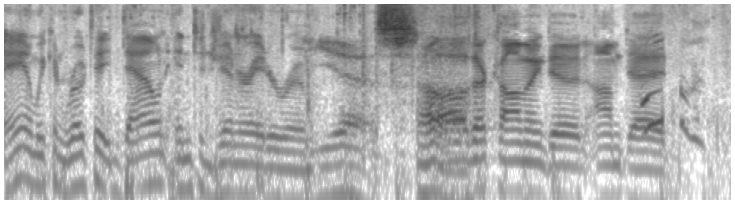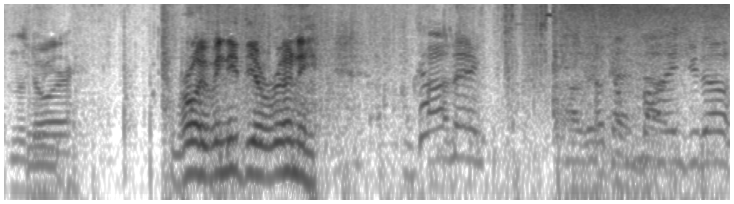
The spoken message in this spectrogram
And we can rotate down into generator room. Yes. Oh, Oh, they're coming, dude. I'm dead. On the door. Roy, we need the Aruni. I'm coming. Oh, they're I'll come setting behind you though.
